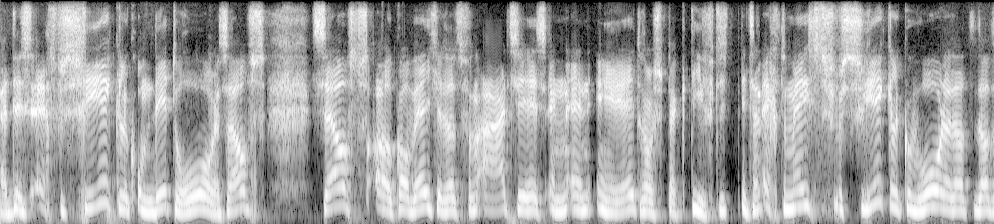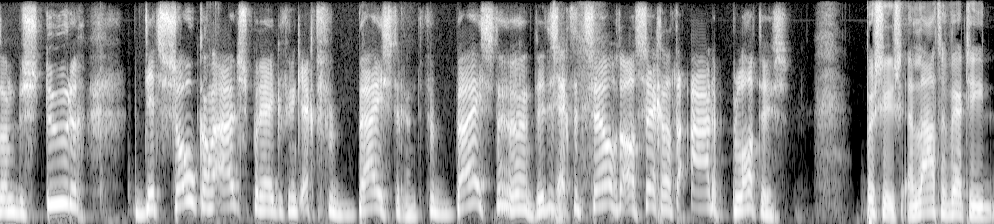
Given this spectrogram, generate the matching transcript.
Het is echt verschrikkelijk om dit te horen. Zelfs, zelfs ook al weet je dat het van aardse is in, in, in retrospectief. Het, het, zijn echt de meest verschrikkelijke woorden dat, dat een bestuurder dit zo kan uitspreken, vind ik echt verbijsterend. Verbijsterend. Dit is echt hetzelfde als zeggen dat de aarde plat is. Precies. En later werd hij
